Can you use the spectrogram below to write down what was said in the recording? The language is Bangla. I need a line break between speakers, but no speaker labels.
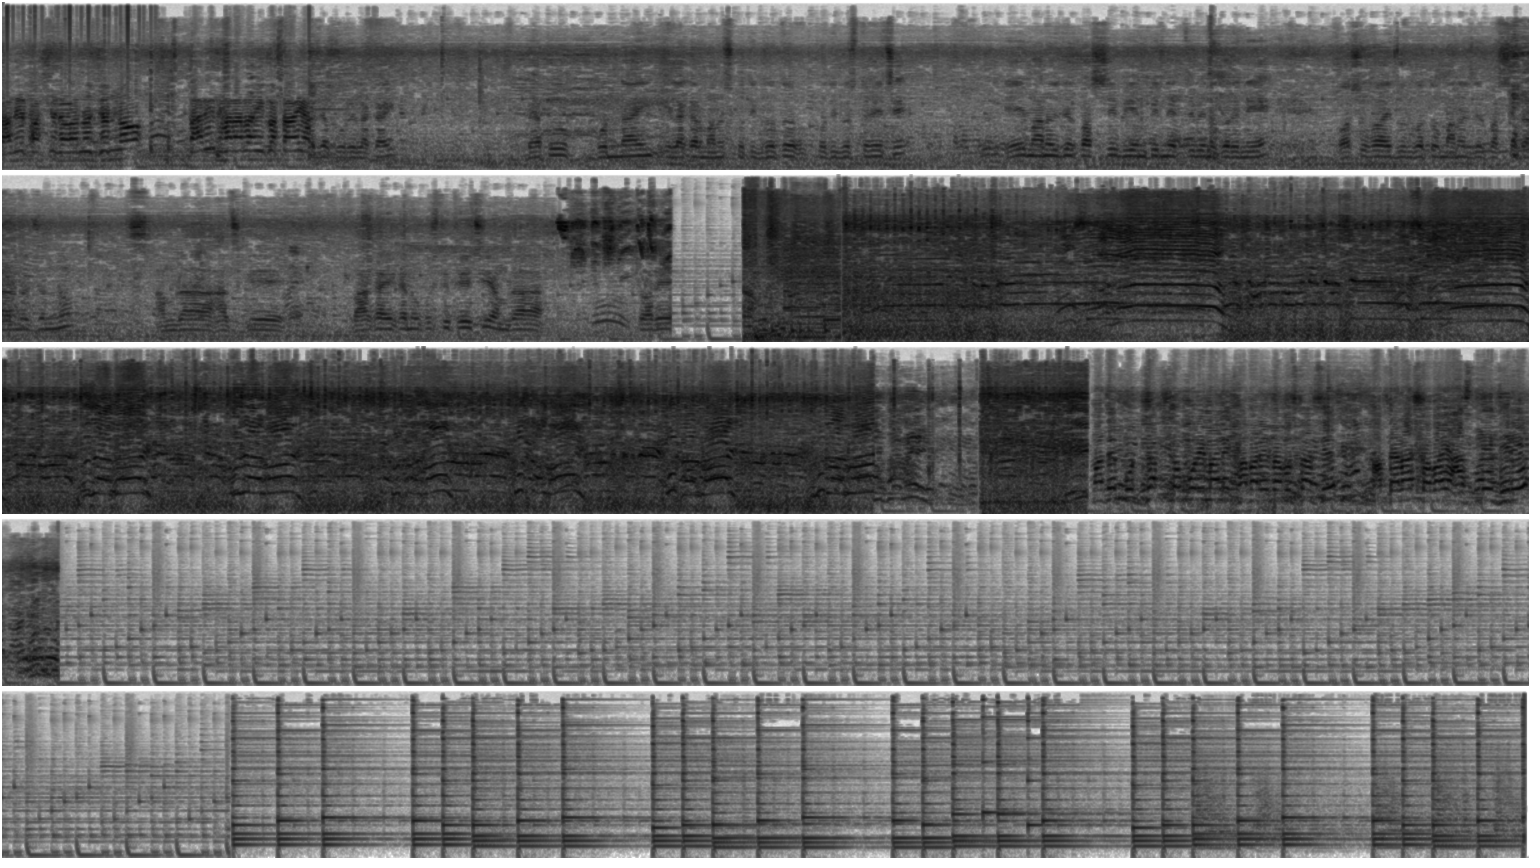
তাদের পাশে দাঁড়ানোর জন্য তারই ধারাবাহিকতায়
রাজাপুর এলাকায় ব্যাপক বন্যায় এলাকার মানুষ ক্ষতিগ্রস্ত ক্ষতিগ্রস্ত হয়েছে। এই মানুষদের পাশে বিএনপির নেতৃবৃন্দ করে নিয়ে অসহায়, দুর্গত মানুষদের পাশে দাঁড়ানোর জন্য আমরা আজকে বাঘা এখানে উপস্থিত হয়েছি। আমরা চরে
আমাদের পর্যাপ্ত পরিমাণে খাবারের ব্যবস্থা আছে। আপনারা সবাই আসতে ধীরে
